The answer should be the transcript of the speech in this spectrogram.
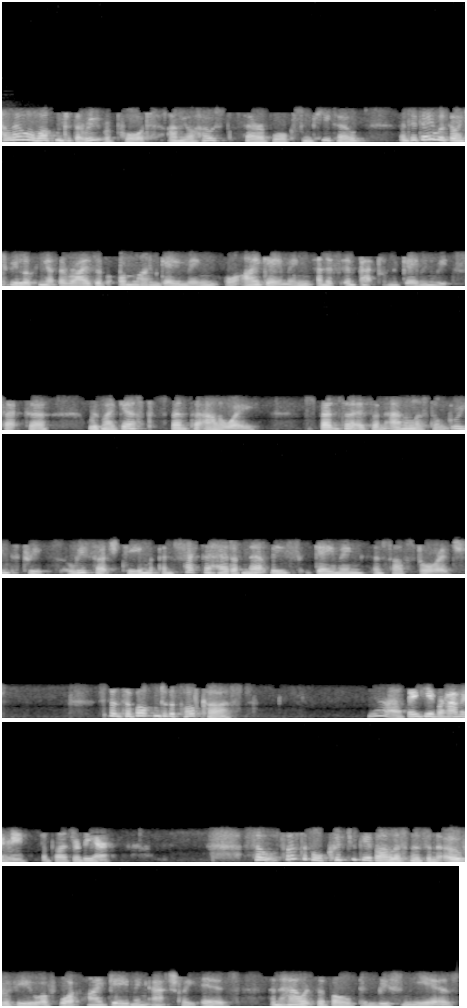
Hello and welcome to the REIT Report. I'm your host, Sarah Borchersen-Keto, and today we're going to be looking at the rise of online gaming, or iGaming, and its impact on the gaming REIT sector with my guest, Spencer Allaway. Spencer is an analyst on Green Street's research team and sector head of net lease, gaming, and self-storage. Spencer, welcome to the podcast. Yeah, thank you for having me. It's a pleasure to be here. So, first of all, could you give our listeners an overview of what iGaming actually is and how it's evolved in recent years?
